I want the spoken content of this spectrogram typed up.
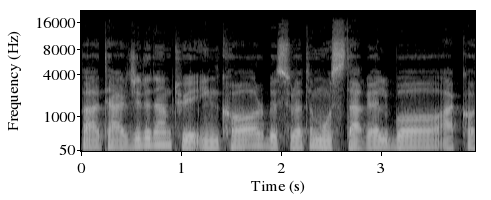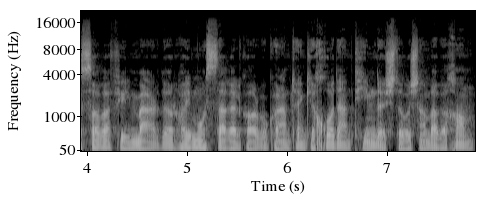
و ترجیح دادم توی این کار به صورت مستقل با عکاسا و فیلمبردارهای مستقل کار بکنم تا اینکه خودم تیم داشته باشم و بخوام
